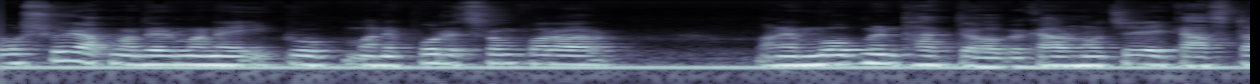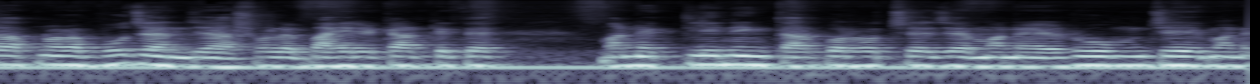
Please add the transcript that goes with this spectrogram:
অবশ্যই আপনাদের মানে একটু মানে পরিশ্রম করার মানে মুভমেন্ট থাকতে হবে। কারণ হচ্ছে এই কাজটা আপনারা বোঝেন যে আসলে বাইরের কান্ট্রিতে মানে ক্লিনিং তারপর হচ্ছে যে মানে রুম যে মানে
